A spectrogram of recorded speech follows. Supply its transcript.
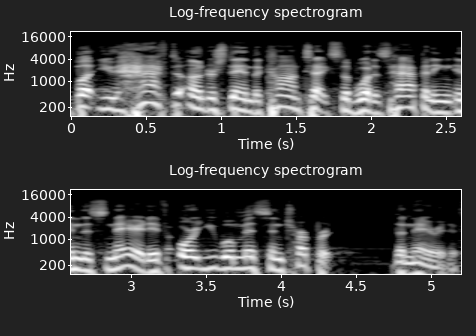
But you have to understand the context of what is happening in this narrative, or you will misinterpret the narrative.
